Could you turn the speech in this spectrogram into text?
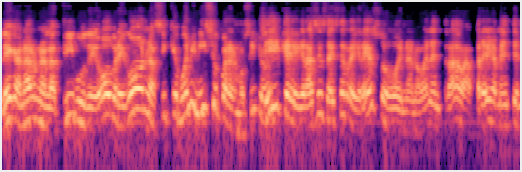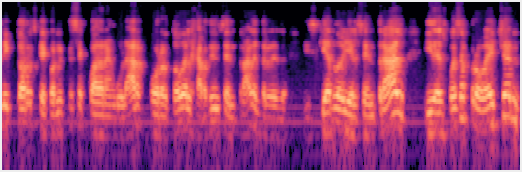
le ganaron a la tribu de Obregón, así que buen inicio para Hermosillo. Sí, que gracias a este regreso en la novena entrada, previamente Nick Torres que conecta ese cuadrangular por todo el jardín central, entre el izquierdo y el central, y después aprovechan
